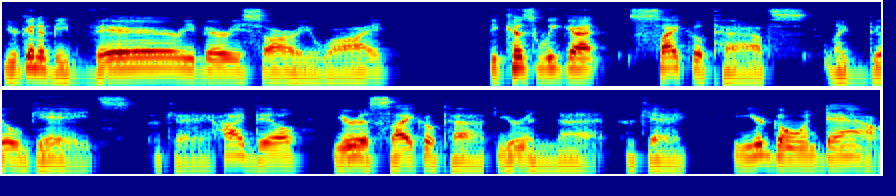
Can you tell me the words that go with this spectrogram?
You're going to be very, very sorry. Why? Because we got psychopaths like Bill Gates. Okay? Hi, Bill. You're a psychopath. You're a nut. Okay? And you're going down.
